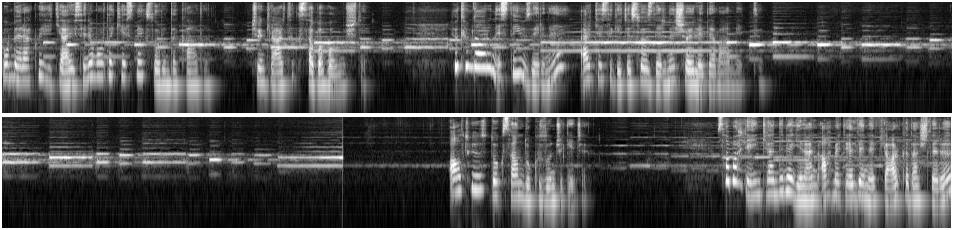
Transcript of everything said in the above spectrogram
bu meraklı hikayesini burada kesmek zorunda kaldı. Çünkü artık sabah olmuştu. Hükümdarın isteği üzerine ertesi gece sözlerine şöyle devam etti. ...699. Gece Sabahleyin kendine gelen Ahmet Eldenef'le arkadaşları...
